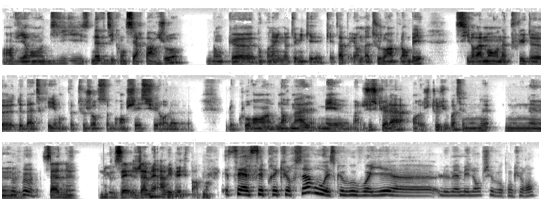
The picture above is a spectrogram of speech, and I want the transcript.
environ 10, 9-10 concerts par jour. Donc, euh, donc on a une autonomie qui est, qui est top et on a toujours un plan B. Si vraiment on n'a plus de, de batterie, on peut toujours se brancher sur le, le courant normal. Mais euh, voilà, jusque-là, euh, je touche du bois, ça, ne- ça ne nous est jamais arrivé. C'est assez précurseur ou est-ce que vous voyez euh, le même élan chez vos concurrents?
